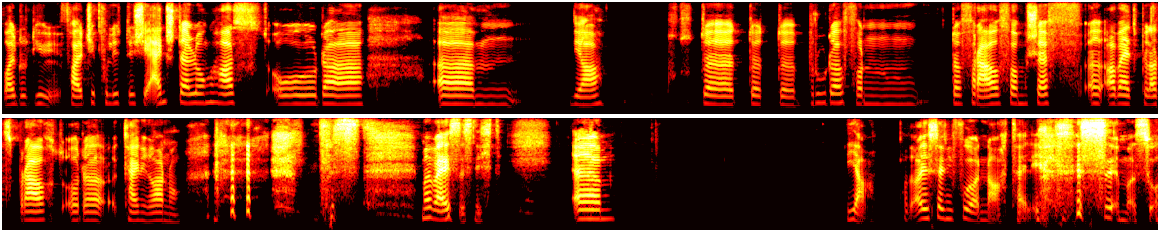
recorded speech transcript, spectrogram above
weil du die falsche politische Einstellung hast oder, ähm, ja. der der der Bruder von der Frau vom Chef, äh, Arbeitsplatz braucht oder keine Ahnung. Das man weiß es nicht. Ähm ja, hat alles seine Vor und Nachteile. Das ist immer so.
